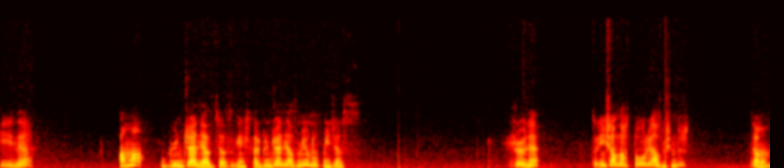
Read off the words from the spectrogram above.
hile ama güncel yazacağız gençler. Güncel yazmayı unutmayacağız. Şöyle İnşallah doğru yazmışımdır. Tamam.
